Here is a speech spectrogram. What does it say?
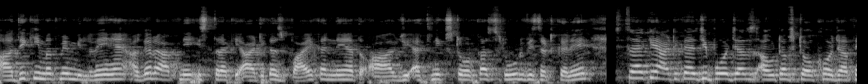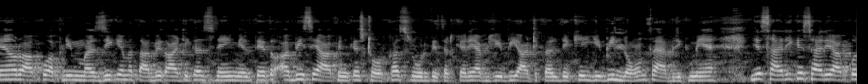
आधी कीमत में मिल रहे हैं। अगर आपने इस तरह के आर्टिकल्स बाय करने हैं तो आप जी एथनिक स्टोर का ज़रूर विज़िट करें। इस तरह के आर्टिकल जी बहुत जल्द आउट ऑफ़ स्टॉक हो जाते हैं और आपको अपनी मर्ज़ी मर्ज़ी के मुताबिक आर्टिकल्स नहीं मिलते तो अभी से आप इनके स्टोर का ज़रूर विज़िट करें। अब ये भी आर्टिकल देखें, ये भी लॉन फैब्रिक में है। ये सारी के सारे आपको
